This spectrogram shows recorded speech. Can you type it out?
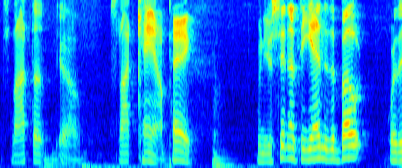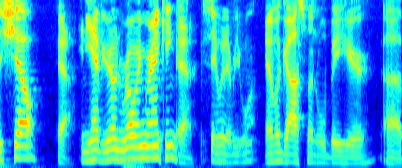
It's not the, you know, it's not camp. Hey, when you're sitting at the end of the boat or the shell Yeah. and you have your own rowing rankings, Yeah. say whatever you want. Emma Gossman will be here, uh,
